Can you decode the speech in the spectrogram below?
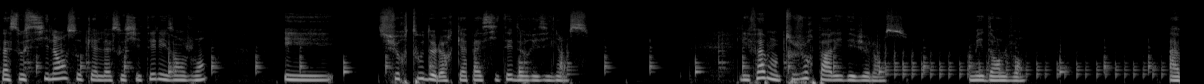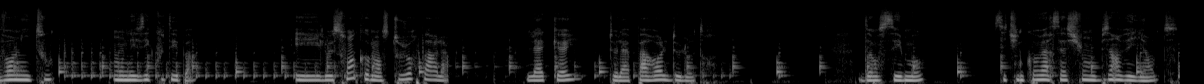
face au silence auquel la société les enjoint et surtout de leur capacité de résilience. Les femmes ont toujours parlé des violences, mais dans le vent. Avant MeToo, on ne les écoutait pas. Et le soin commence toujours par là, l'accueil de la parole de l'autre. Dans ces mots, c'est une conversation bienveillante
